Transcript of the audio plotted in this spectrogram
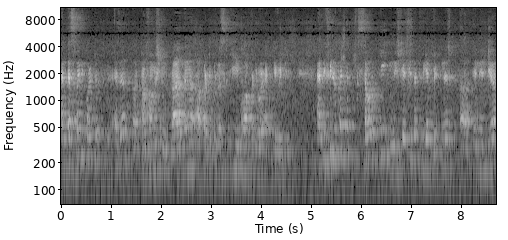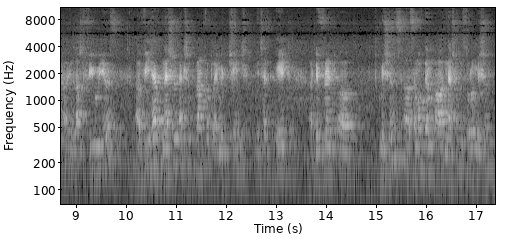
and that's why we call it as a, a transformation rather than a, a, particular scheme or particular activity. And if you look at the, some of the initiatives that we have witnessed uh, in India uh, in last few years, uh, we have National Action Plan for Climate Change, which has eight uh, different uh, missions. Uh, some of them are National Solar Mission,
